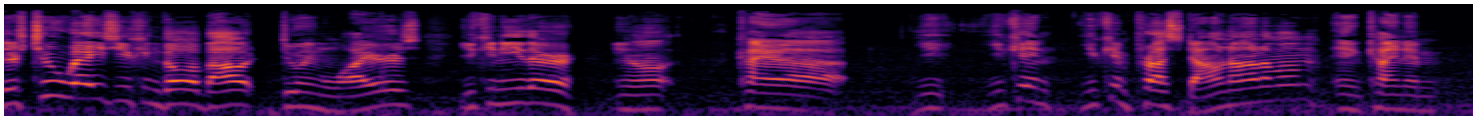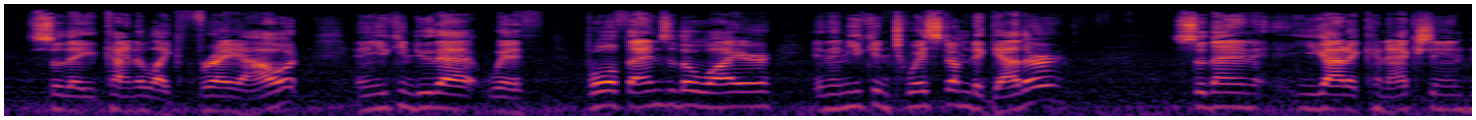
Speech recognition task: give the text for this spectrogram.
there's two ways you can go about doing wires. You can either you know, kind of you you can you can press down on them and kind of so they kind of like fray out, and you can do that with both ends of the wire, and then you can twist them together. So then you got a connection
